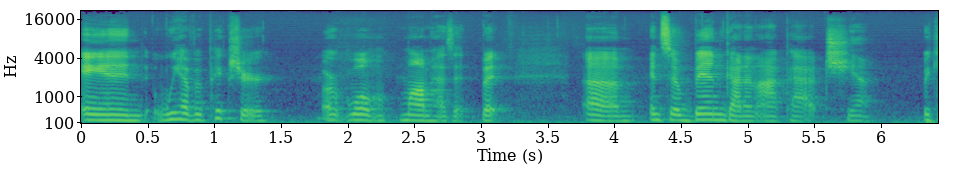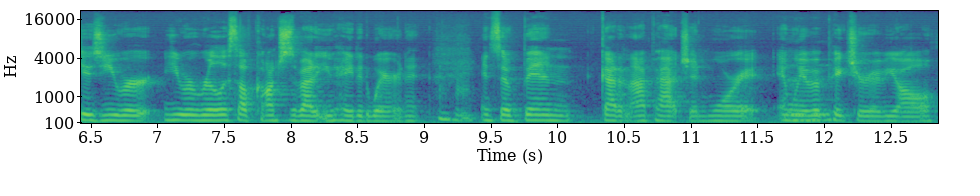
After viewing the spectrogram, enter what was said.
And we have a picture, or well, mom has it, but um, and so Ben got an eye patch. yeah, Because you were you were really self conscious about it, you hated wearing it, Mm-hmm. and so Ben got an eye patch and wore it, and we have a picture of y'all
